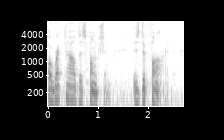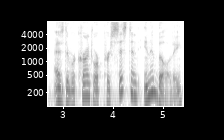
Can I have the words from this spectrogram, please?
Erectile dysfunction is defined as the recurrent or persistent inability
